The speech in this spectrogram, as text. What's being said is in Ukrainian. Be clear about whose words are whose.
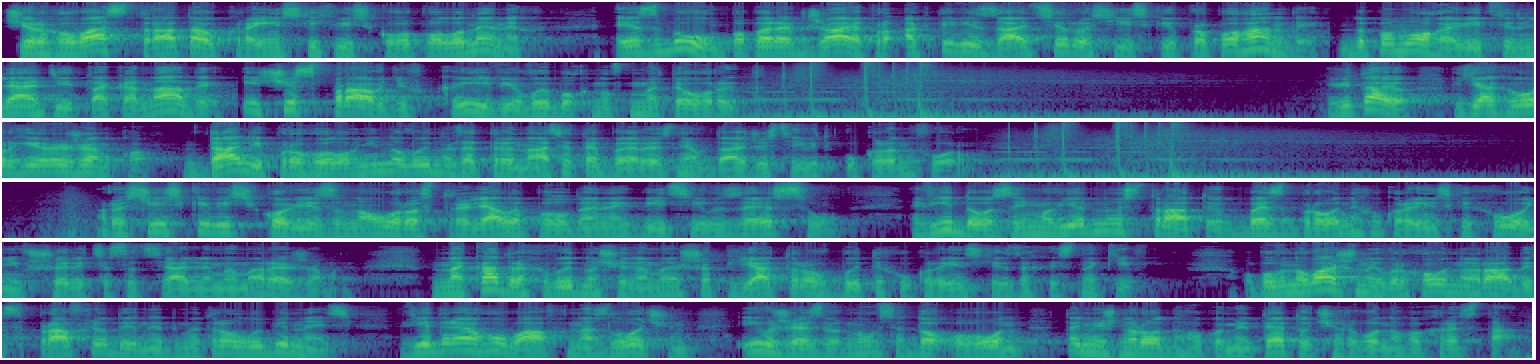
Speaker 1: Чергова страта українських військовополонених. СБУ попереджає про активізацію російської пропаганди, допомога від Фінляндії та Канади, і чи справді в Києві вибухнув метеорит. Вітаю, я Георгій Реженко. Далі про головні новини за 13 березня в дайджесті від Укрінформ. Російські військові знову розстріляли полонених бійців ЗСУ. Відео з ймовірною стратою беззбройних українських воїнів шириться соціальними мережами. На кадрах видно щонайменше п'ятеро вбитих українських захисників. Уповноважений Верховної Ради з прав людини Дмитро Лубінець відреагував на злочин і вже звернувся до ООН та Міжнародного комітету Червоного Хреста.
